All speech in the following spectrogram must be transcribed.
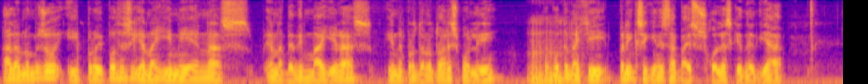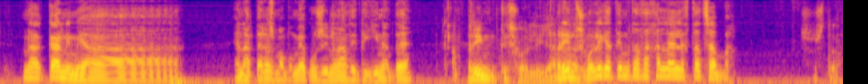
Αλλά νομίζω η προπόθεση για να γίνει ένας, ένα παιδί μάγειρας είναι πρώτα να του αρέσει πολύ. Οπότε να έχει πριν ξεκινήσει να πάει στις σχολές και τέτοια, να κάνει μια, ένα πέρασμα από μια κουζίνα να δει τι γίνεται. Α, Πριν τη σχολή. Για Πριν να... τη σχολή, γιατί μετά θα χαλάει λεφτά τσάμπα. Σωστό.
